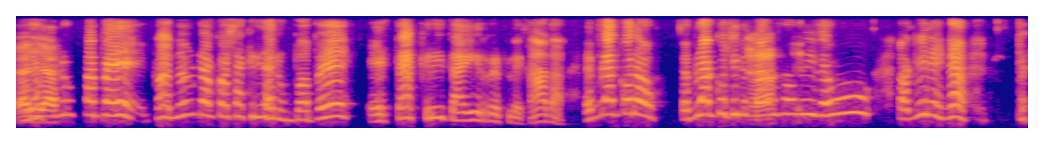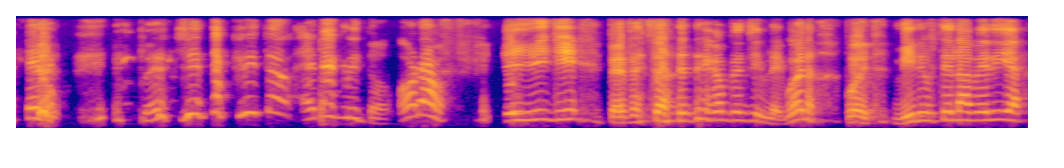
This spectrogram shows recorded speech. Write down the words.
Ya, ya. en un papel, cuando hay una cosa escrita en un papel, está escrita ahí reflejada. En blanco no, en blanco sin embargo dice, uh, aquí no hay nada. Pero, pero si está escrito, está escrito. ¿O no? Sí, sí, sí, perfectamente comprensible. Bueno, pues mire usted la avería,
